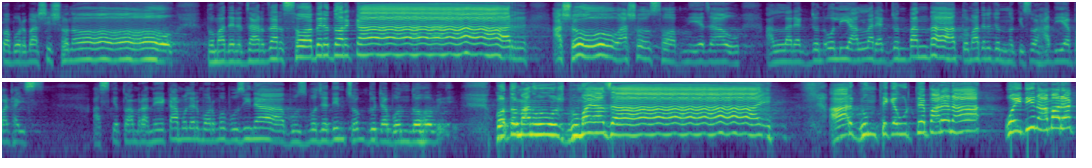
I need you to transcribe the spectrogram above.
কবরবাসী শোনো, তোমাদের যার যার সবের দরকার, আসো আসো, সব নিয়ে যাও। আল্লাহর একজন অলি আল্লাহর একজন বান্দা তোমাদের জন্য কিছু হাদিয়া পাঠাইছে। আজকে তো আমরা নেক আমলের মর্ম বুঝি না, বুঝব যেদিন চোখ দুটা বন্ধ হবে। কত মানুষ ঘুমায়া যায়, আর ঘুম থেকে উঠতে পারে না। ওই দিন আমার এক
